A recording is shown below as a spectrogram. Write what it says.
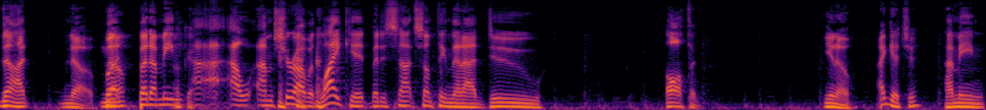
Not no, but No? but I mean, Okay. I, I, I'm sure I would like it, but it's not something that I do often. You know, I get you. I mean,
